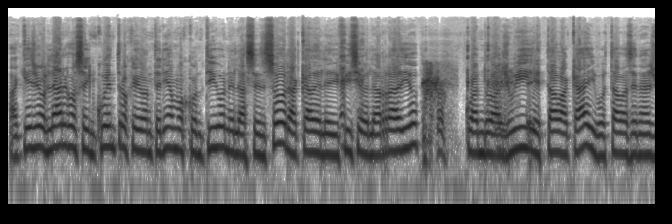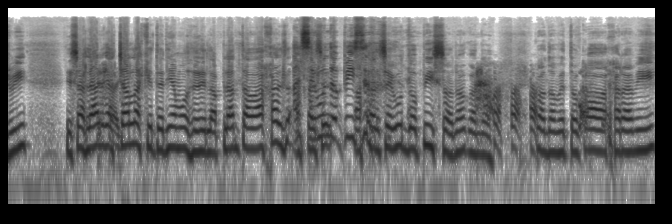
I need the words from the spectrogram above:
aquellos largos encuentros que manteníamos contigo en el ascensor acá del edificio de la radio, cuando Ayui estaba acá y vos estabas en Ayui. Esas largas Exacto. charlas que teníamos desde la planta baja al- hasta, el, se- segundo piso. hasta el segundo piso, ¿no? Cuando, cuando me tocaba bajar a mí.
